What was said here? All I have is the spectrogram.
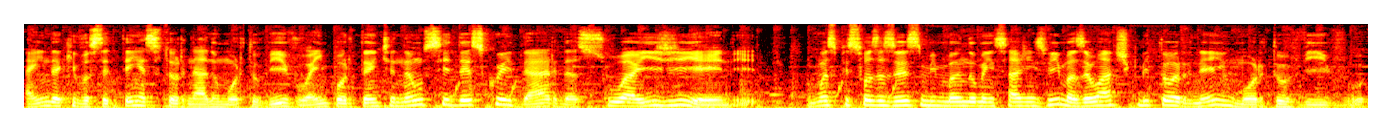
Ainda que você tenha se tornado um morto-vivo, é importante não se descuidar da sua higiene. Algumas pessoas às vezes me mandam mensagens, vi, mas eu acho que me tornei um morto-vivo.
